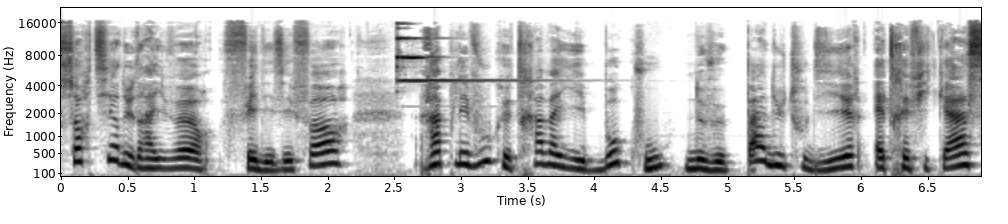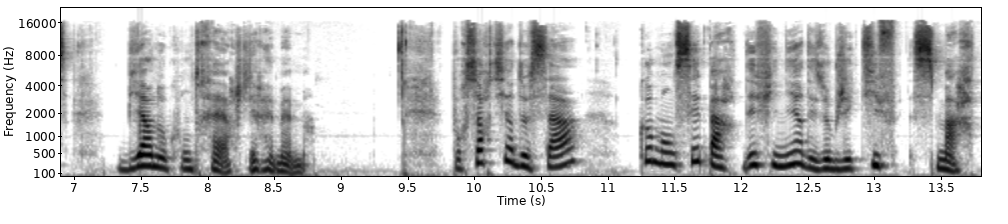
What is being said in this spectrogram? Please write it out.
sortir du driver fait des efforts, rappelez-vous que travailler beaucoup ne veut pas du tout dire être efficace, bien au contraire, je dirais même. Pour sortir de ça, commencez par définir des objectifs SMART.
